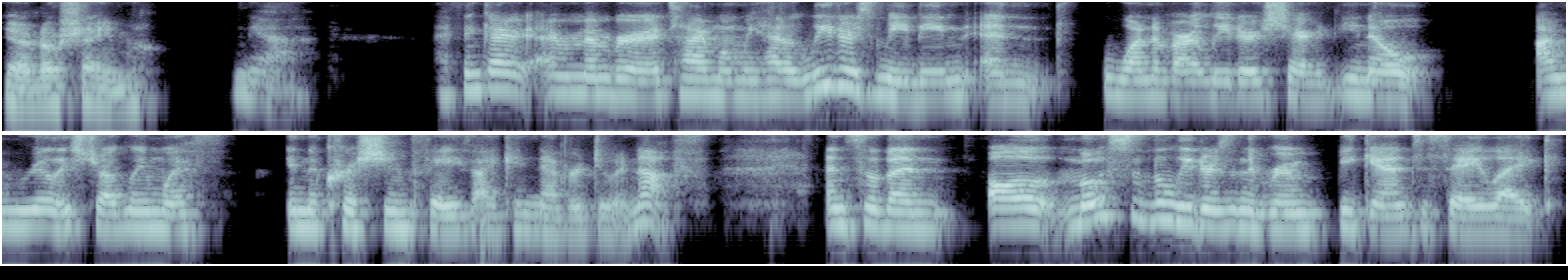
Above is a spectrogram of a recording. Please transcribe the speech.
you know, no shame. Yeah. I think I, I remember a time when we had a leaders meeting and one of our leaders shared, you know, I'm really struggling with in the Christian faith, I can never do enough. And so then all most of the leaders in the room began to say, like,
